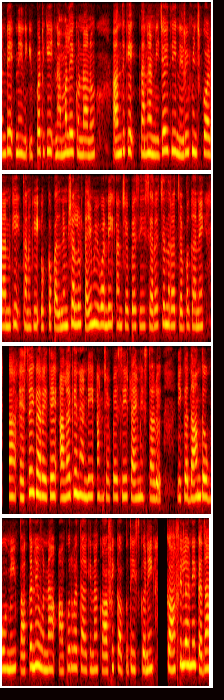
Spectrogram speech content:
అంటే నేను ఇప్పటికీ నమ్మలేకున్నాను. అందుకే తన నిజాయితీ నిరూపించుకోవడానికి తనకి ఒక్క పది నిమిషాలు టైం ఇవ్వండి అని చెప్పేసి శరత్చంద్ర చెప్పగానే ఆ ఎస్ఐ గారు అయితే అలాగేనండి అని చెప్పేసి టైం ఇస్తాడు. ఇక దాంతో భూమి పక్కనే ఉన్న అపూర్వ తాగిన కాఫీ కప్పు తీసుకొని కాఫీలోనే కదా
